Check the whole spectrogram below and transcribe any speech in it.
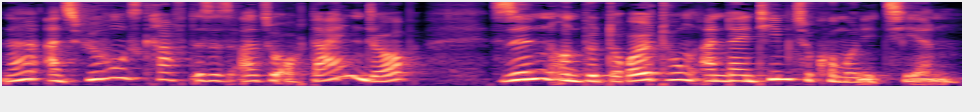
Ne? Als Führungskraft ist es also auch dein Job, Sinn und Bedeutung an dein Team zu kommunizieren.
